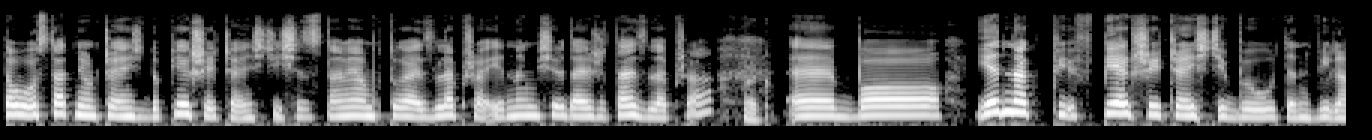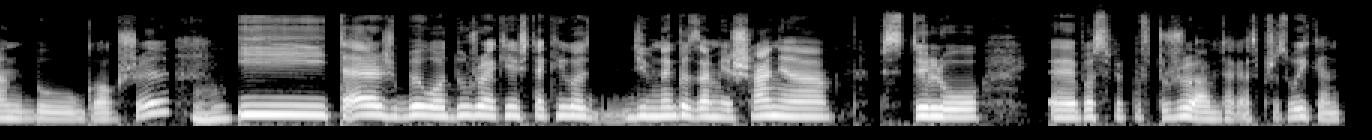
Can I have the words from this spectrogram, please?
tą ostatnią część do pierwszej części się zastanawiałam, która jest lepsza. Jednak mi się wydaje, że ta jest lepsza, Tak. e, bo jednak w pierwszej części był ten Wilan był gorszy Mhm. i też było dużo jakiegoś takiego dziwnego zamieszania w stylu, e, bo sobie powtórzyłam teraz przez weekend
